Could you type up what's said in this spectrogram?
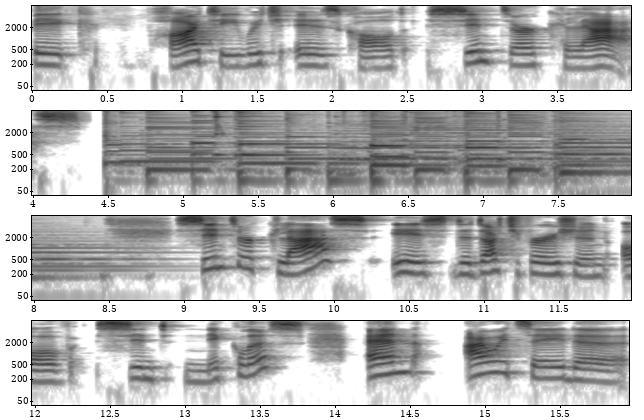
big party, which is called Sinterklaas. Sinterklaas is the Dutch version of Sint Nicholas, and I would say the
